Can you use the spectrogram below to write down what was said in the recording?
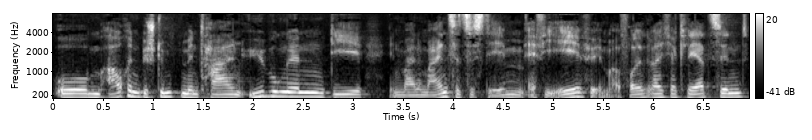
um auch in bestimmten mentalen Übungen, die in meinem Mindset-System FIE für immer erfolgreich erklärt sind,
